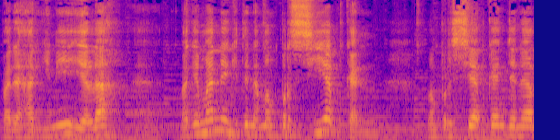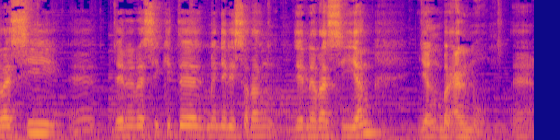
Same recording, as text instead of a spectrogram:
pada hari ini ialah eh, bagaimana kita nak mempersiapkan mempersiapkan generasi eh, generasi kita menjadi seorang generasi yang yang berilmu eh.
